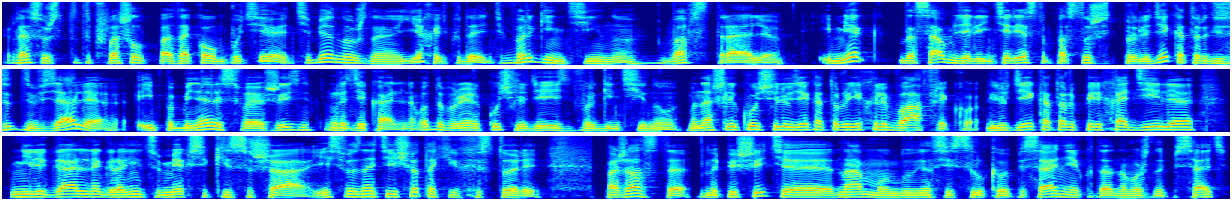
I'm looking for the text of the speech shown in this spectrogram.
раз уж ты пошел по такому пути, тебе нужно ехать куда-нибудь в Аргентину, Аргентину, в Австралию. И мне на самом деле интересно послушать про людей, которые действительно взяли и поменяли свою жизнь радикально. Вот, например, куча людей ездит в Аргентину. Мы нашли кучу людей, которые ехали в Африку. Людей, которые переходили нелегально границу Мексики и США. Если вы знаете еще таких историй, пожалуйста, напишите нам. У нас есть ссылка в описании, куда нам можно написать.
